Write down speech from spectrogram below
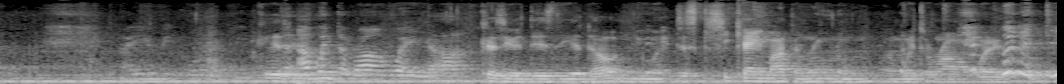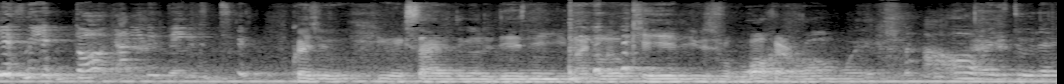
Are you recording? I went the wrong way, y'all. Because you're a Disney adult and you went just she came out the room and went the wrong way. What a Disney adult got anything to do? Because you you excited to go to Disney, you like a little kid, you was walking the wrong way. I always do that,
